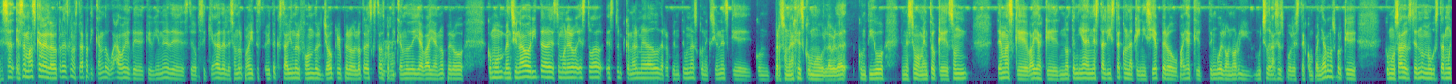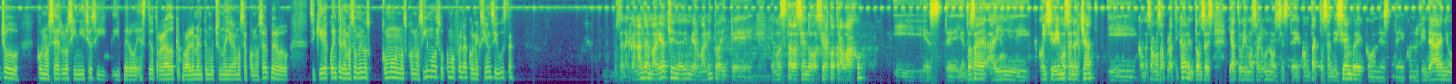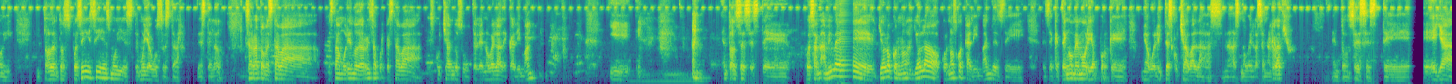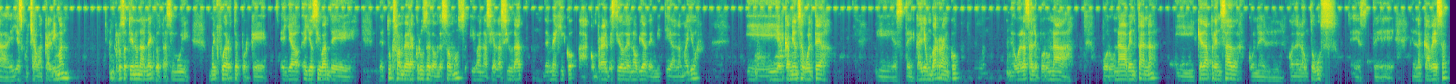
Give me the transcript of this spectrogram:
esa, esa, máscara, la otra vez que nos estaba platicando, wow, de, que viene de este, obsequiada de Alessandro ahorita, ahorita que estaba viendo el fondo, el Joker, pero la otra vez que estabas uh -huh. platicando de ella, vaya, ¿no? Pero como mencionaba ahorita este Monero, esto, esto canal me ha dado de repente unas conexiones que con personajes como, la verdad, contigo en este momento, que son temas que vaya que no tenía en esta lista con la que inicié, pero vaya que tengo el honor y muchas gracias por este acompañarnos, porque como sabe usted, no me gusta mucho conocer los inicios y, pero este otro lado que probablemente muchos no llegamos a conocer, pero si quiere cuéntele más o menos cómo nos conocimos o cómo fue la conexión, si gusta. Pues en el canal del mariachi, de ahí mi hermanito ahí que hemos estado haciendo cierto trabajo y este y entonces ahí coincidimos en el chat y comenzamos a platicar entonces ya tuvimos algunos este contactos en diciembre con este con el fin de año y, y todo entonces pues sí sí es muy este muy a gusto estar de este lado hace rato me estaba me estaba muriendo de risa porque estaba escuchando su telenovela de Calimán y entonces este pues a, a, mí me, yo lo, cono, yo lo conozco a Calimán desde, desde que tengo memoria porque mi abuelita escuchaba las, las novelas en el radio. Entonces, este, ella, ella escuchaba a Calimán. Incluso tiene una anécdota así muy, muy fuerte porque ellos iban de, de Tuxpan, Veracruz, de donde somos, iban hacia la Ciudad de México a comprar el vestido de novia de mi tía la mayor. Y el camión se voltea y este, cae un barranco. Mi abuela sale por una, por una ventana y queda prensada con el, con el autobús este, en la cabeza.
